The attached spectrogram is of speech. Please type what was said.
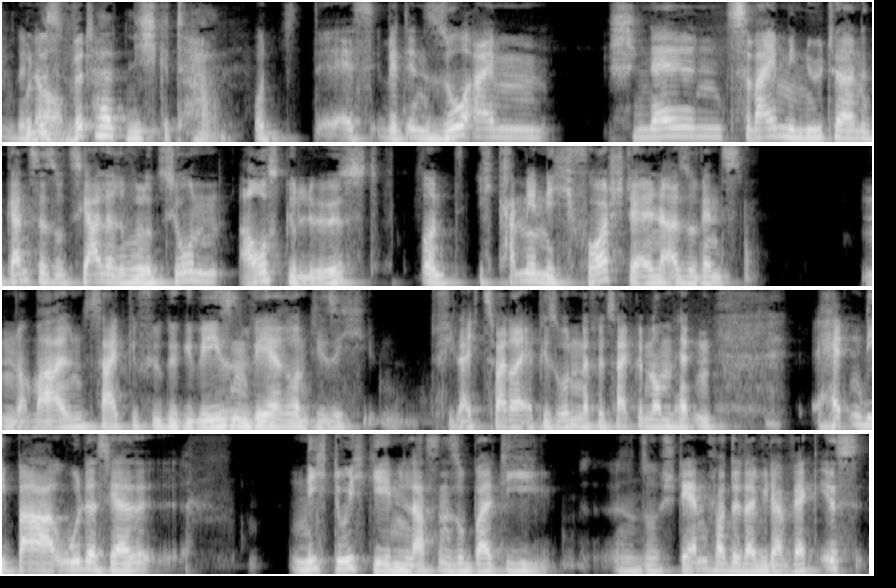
Und Genau. es wird halt nicht getan. Und es wird in so einem schnellen zwei Minuten eine ganze soziale Revolution ausgelöst. Und ich kann mir nicht vorstellen, also wenn es normalen Zeitgefüge gewesen wäre und die sich vielleicht zwei, drei Episoden dafür Zeit genommen hätten, hätten die Baul das ja nicht durchgehen lassen, sobald die äh, so Sternenflotte da wieder weg ist,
